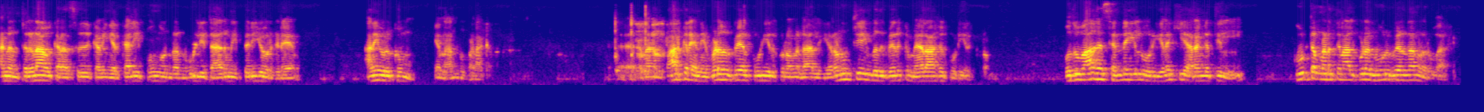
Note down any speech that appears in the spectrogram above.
அண்ணன் திருநாவுக்கரசு கவிஞர் கலி பூங்குன்றன் உள்ளிட்ட அருமை பெரியோர்களே அனைவருக்கும் என் அன்பு வணக்கம். நான் பார்க்கிறேன் இவ்வளவு பேர் கூடியிருக்கிறோம் என்றால் இருநூற்றி ஐம்பது பேருக்கு மேலாக கூடியிருக்கிறோம். பொதுவாக சென்னையில் ஒரு இலக்கிய அரங்கத்தில் கூட்டம் நடத்தினால் கூட நூறு பேர் தான் வருவார்கள்.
